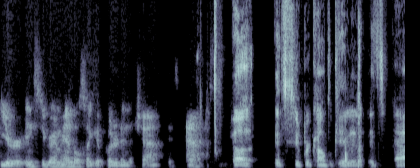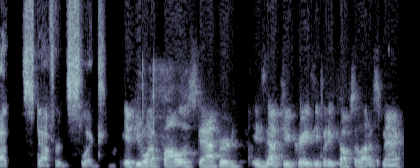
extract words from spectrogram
your Instagram handle so I could put it in the chat? It's at uh, it's super complicated. It's at Stafford Slick. If you want to follow Stafford, he's not too crazy, but he talks a lot of smack,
